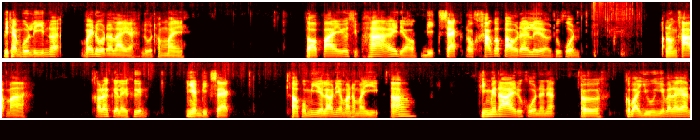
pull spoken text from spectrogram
มีแทมโบลีนด้วยไว้โดดอะไรอะ โดดทำไม ต่อไปเวลสิบห้าเอ้ยเดี๋ยวบิ๊กแซกเราคราฟกระเป๋าได้เลยเหรอทุกคนเอาลองคราฟมาคราแล้วเกิดอะไรขึ้นเนี่ยบิ๊กแซก อ้าผมมีอยู่แล้วเนี่ยมาทำไมอีกอ้าวทิ้งไม่ได้ทุกคนนะเนี่ยเออ ก็บ่ายอยู่อย่างนี้ไปแล้วกัน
